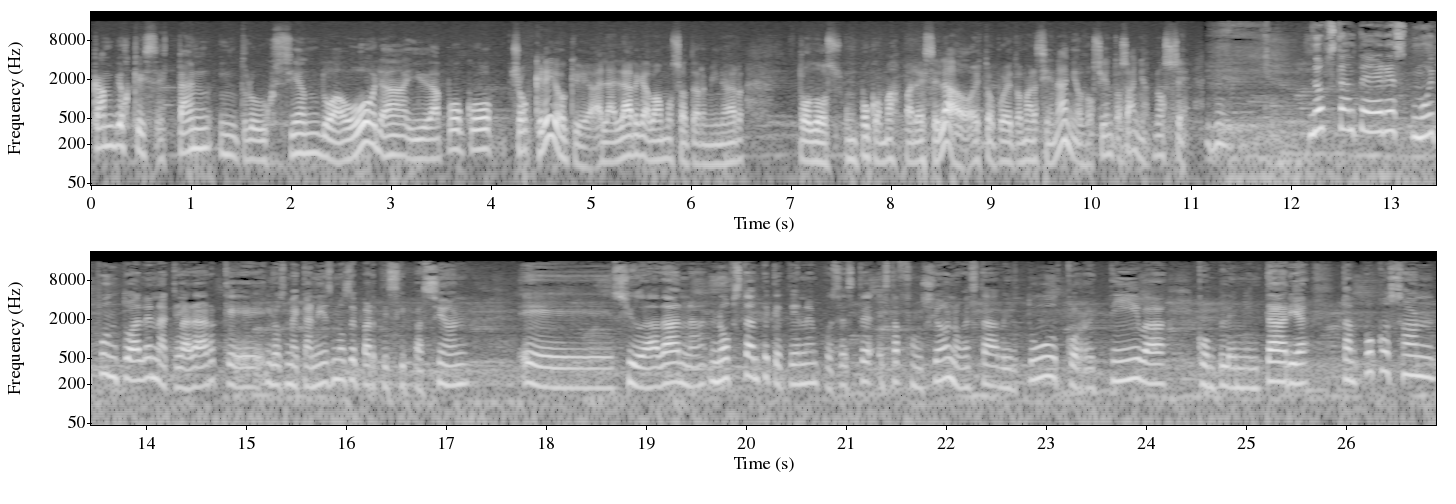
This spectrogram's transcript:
cambios que se están introduciendo ahora y de a poco yo creo que a la larga vamos a terminar todos un poco más para ese lado. Esto puede tomar 100 años, 200 años, no sé. No obstante, eres muy puntual en aclarar que los mecanismos de participación eh, ciudadana, no obstante que tienen pues este, esta función o esta virtud correctiva, complementaria, tampoco son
